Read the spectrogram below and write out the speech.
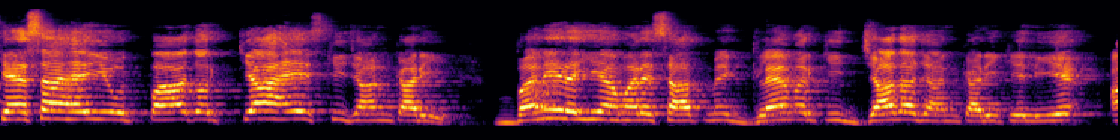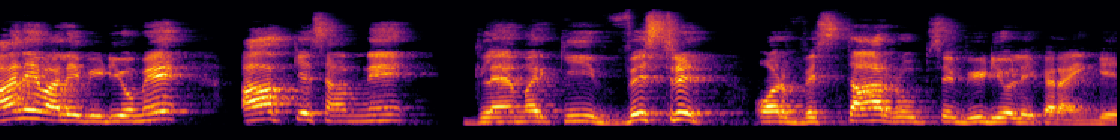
कैसा है ये उत्पाद और क्या है इसकी जानकारी? बने रहिए हमारे साथ में ग्लैमर की ज़्यादा जानकारी के लिए आने वाले वीडियो में आपके सामने ग्लैमर की विस्तृत और विस्तार रूप से वीडियो लेकर आएँगे।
